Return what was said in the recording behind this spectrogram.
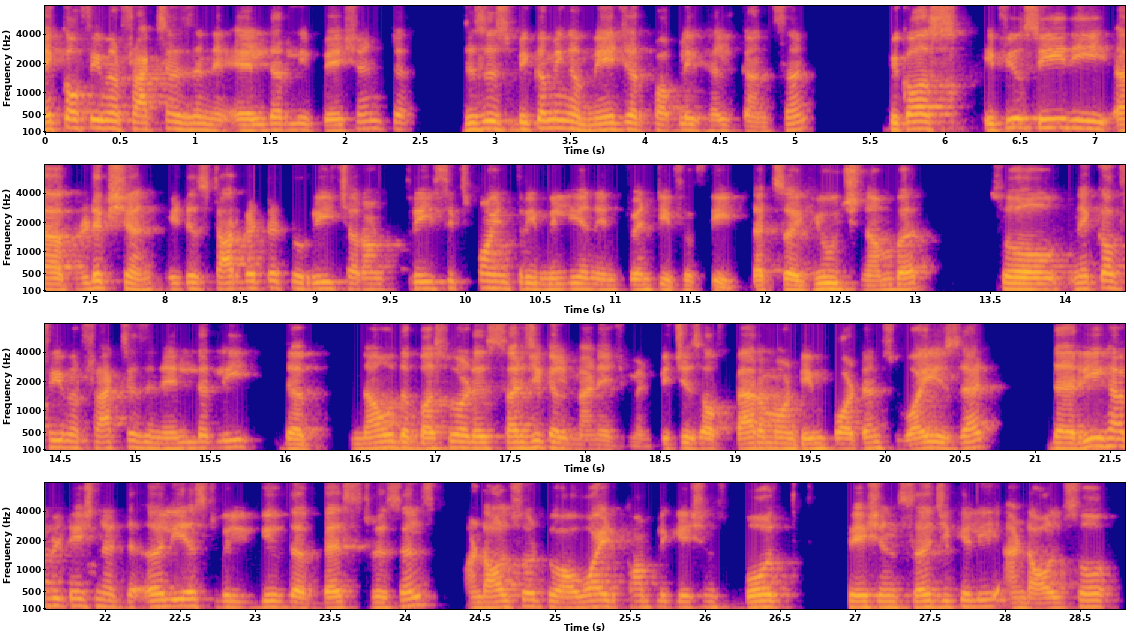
neck of femur fractures in an elderly patient, this is becoming a major public health concern because if you see the uh, prediction, it is targeted to reach around 3, 6.3 million in 2050. That's a huge number. So neck of femur fractures in elderly, the now the buzzword is surgical management, which is of paramount importance. Why is that? The rehabilitation at the earliest will give the best results and also to avoid complications, both patients surgically and also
